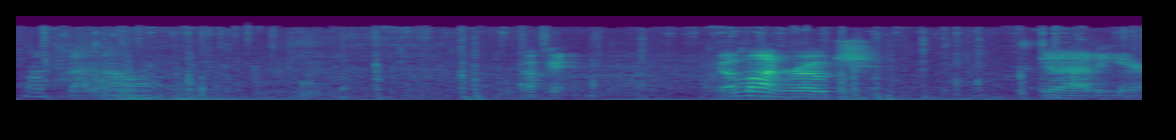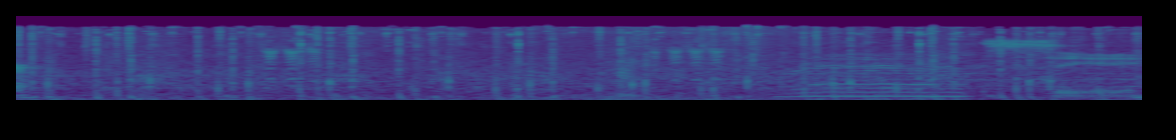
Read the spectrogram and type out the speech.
What the hell? Okay. Come on, Roach. Let's get out of here. Let's see.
